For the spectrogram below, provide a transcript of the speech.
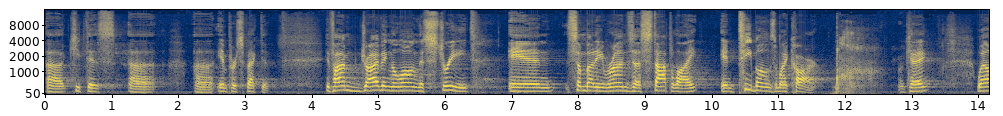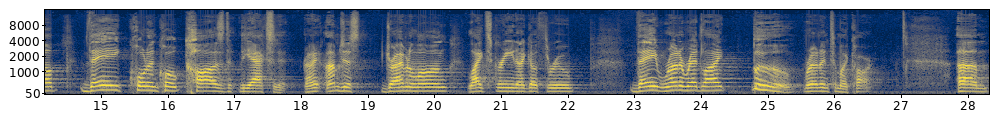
uh, keep this uh, uh, in perspective. If I'm driving along the street and somebody runs a stoplight and T bones my car, okay? Well, they quote unquote caused the accident, right? I'm just driving along, lights green, I go through. They run a red light, boom, run into my car. Um,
